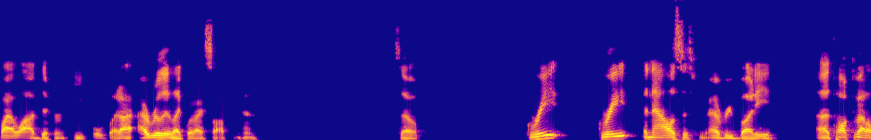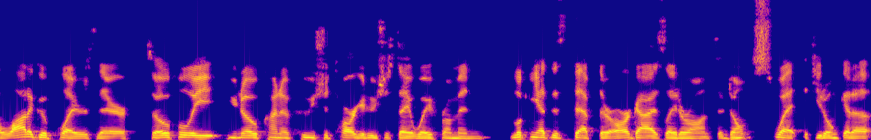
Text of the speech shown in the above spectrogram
by a lot of different people. But I, I really like what I saw from him. So great, great analysis from everybody. Uh, talked about a lot of good players there. So hopefully you know kind of who you should target, who you should stay away from, and looking at this depth, there are guys later on. So don't sweat if you don't get a,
